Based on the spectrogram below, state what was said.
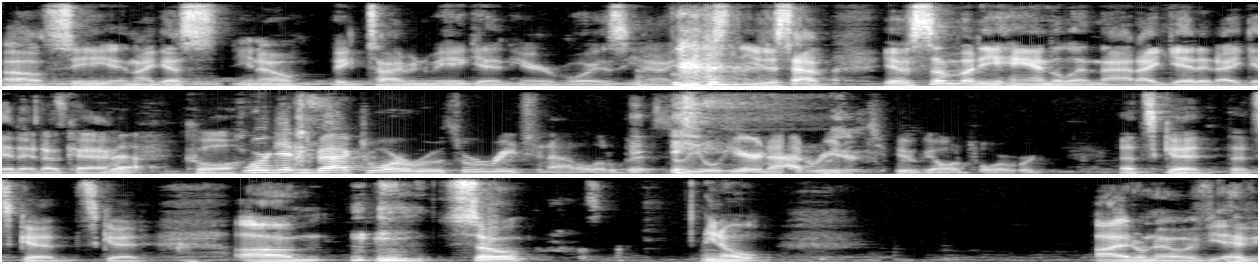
Oh, see, and I guess you know, big time in me again here, boys. You know, you just, you just have you have somebody handling that. I get it. I get it. Okay, Yeah. cool. We're getting back to our roots. We're reaching out a little bit, so you'll hear an ad read or two going forward. That's good. That's good. That's good. Um, so, you know, I don't know if you have,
